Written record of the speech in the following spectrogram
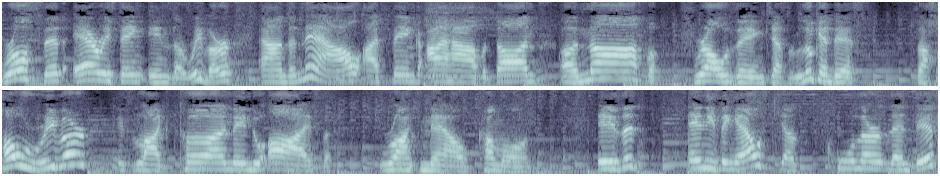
frosted everything in the river and now I think I have done enough frozen. Just look at this. The whole river is like turned into ice right now. Come on. Is it anything else just cooler than this?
